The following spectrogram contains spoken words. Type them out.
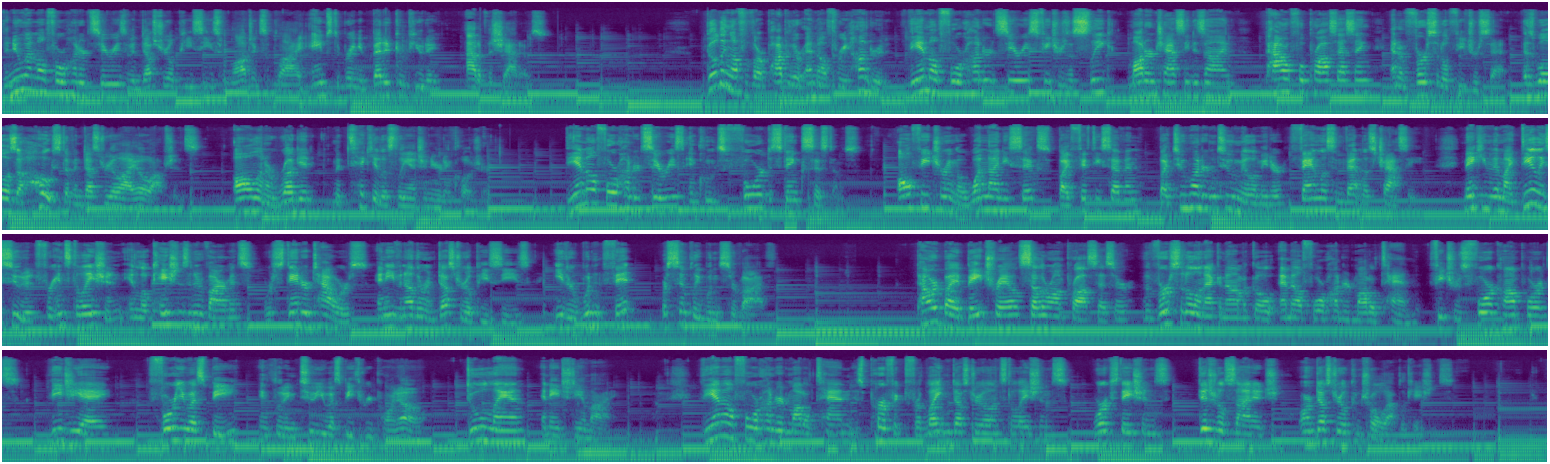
The new ML400 series of industrial PCs from Logic Supply aims to bring embedded computing out of the shadows. Building off of our popular ML300, the ML400 series features a sleek, modern chassis design, powerful processing, and a versatile feature set, as well as a host of industrial I.O. options, all in a rugged, meticulously engineered enclosure. The ML400 series includes four distinct systems, all featuring a 196 by 57 by 202 mm fanless and ventless chassis, making them ideally suited for installation in locations and environments where standard towers and even other industrial PCs either wouldn't fit or simply wouldn't survive. Powered by a Bay Trail Celeron processor, the versatile and economical ML400 Model 10 features four COM ports, VGA, four USB, including two USB 3.0, dual LAN, and HDMI. The ML400 Model 10 is perfect for light industrial installations, workstations, digital signage, or industrial control applications.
